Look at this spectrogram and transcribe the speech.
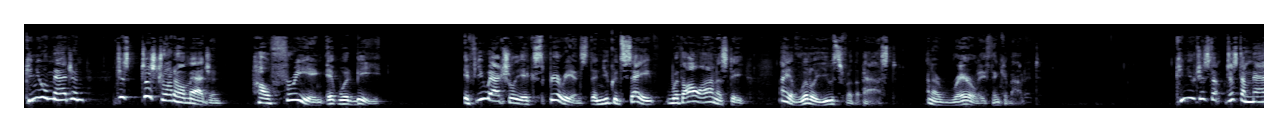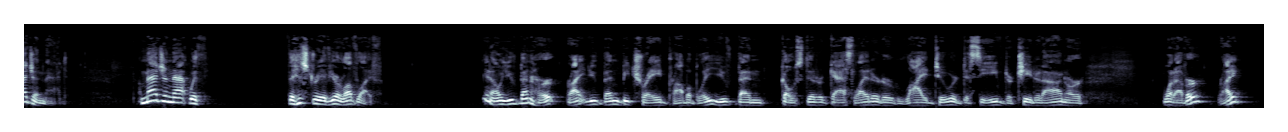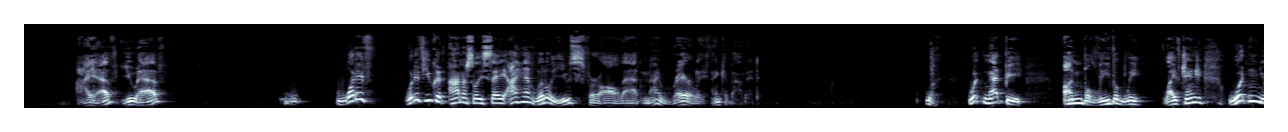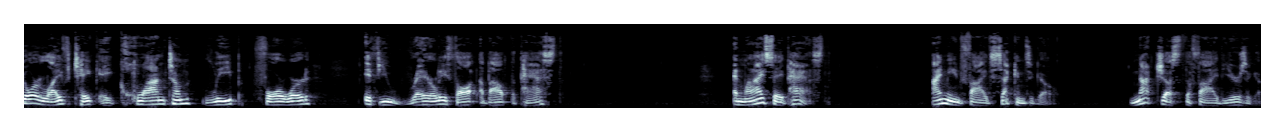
Can you imagine? Just, just try to imagine how freeing it would be if you actually experienced and you could say, with all honesty, I have little use for the past, and I rarely think about it. Can you just, just imagine that? Imagine that with the history of your love life you know, you've been hurt, right? You've been betrayed, probably. You've been ghosted or gaslighted or lied to or deceived or cheated on or whatever, right? I have, you have. What if what if you could honestly say I have little use for all that and I rarely think about it? Wouldn't that be unbelievably life changing? Wouldn't your life take a quantum leap forward if you rarely thought about the past? And when I say past, I mean five seconds ago, not just the five years ago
